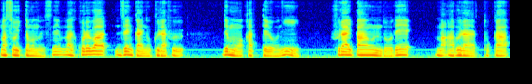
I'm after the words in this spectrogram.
まあそういったものですね。まあこれは前回のグラフでも分かったように、フライパン運動で、まあ油とか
